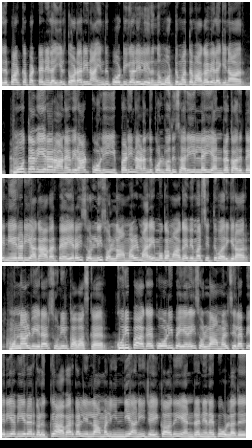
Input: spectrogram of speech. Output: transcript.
எதிர்பார்க்கப்பட்ட நிலையில் தொடரின் ஐந்து போட்டிகளில் இருந்தும் ஒட்டுமொத்தமாக விலகினார். மூத்த வீரரான விராட் கோலி இப்படி நடந்து கொள்வது சரியில்லை என்ற கருத்தை நேரடியாக அவர் பெயரை சொல்லி சொல்லாமல் மறைமுகமாக விமர்சித்து வருகிறார். முன்னாள் வீரர் சுனில் கவாஸ்கர். குறிப்பாக கோலி பெயரை சொல்லாமல் சில பெரிய வீரர்களுக்கு அவர்கள் இல்லாமல் இந்திய அணி ஜெயிக்காது என்ற நினைப்பு உள்ளது.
